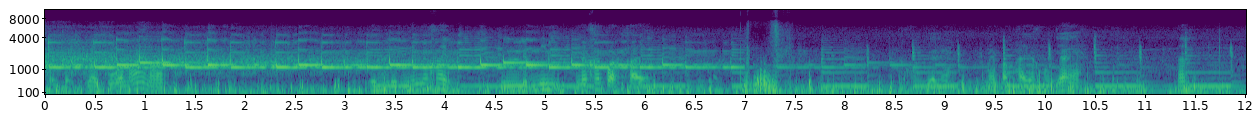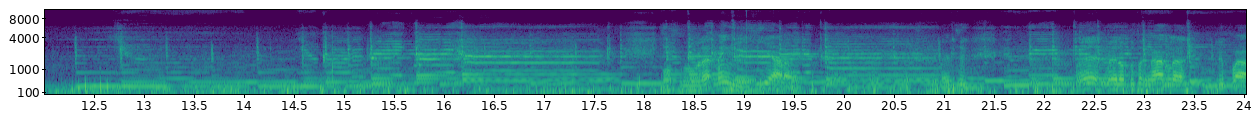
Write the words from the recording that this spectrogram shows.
เราจะเรากลัวน้อยหน่อยริมริมนี่ไม่ค่อยริมริมนี่ไม่ค่อยปลอดภัยของเยอะไงไม่ปลอดภัยจากของเยอะไงนั่นหมดรูแล้วไม่งหนีที่อะไรไม่ถึงเฮ้ยไม่โดนกูสักนัดเลย หรือเปล่า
